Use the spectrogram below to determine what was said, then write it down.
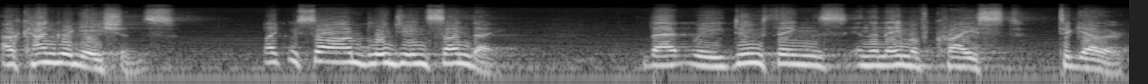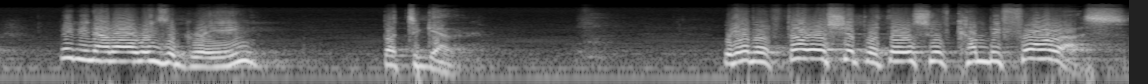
Our congregations, like we saw on Blue Jean Sunday, that we do things in the name of Christ together. Maybe not always agreeing, but together. We have a fellowship with those who've come before us.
